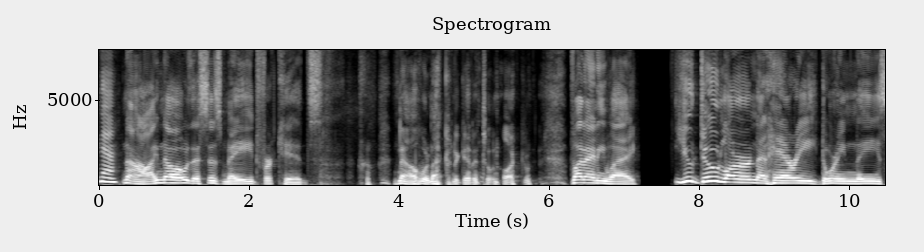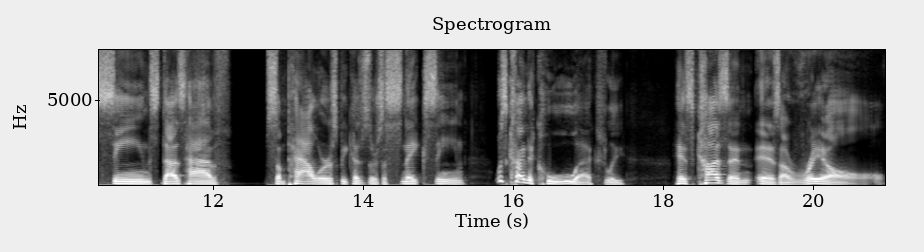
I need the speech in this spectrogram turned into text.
Nah. Now I know this is made for kids. no, we're not going to get into an argument. But anyway, you do learn that Harry during these scenes does have some powers because there's a snake scene. It was kind of cool actually. His cousin is a real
